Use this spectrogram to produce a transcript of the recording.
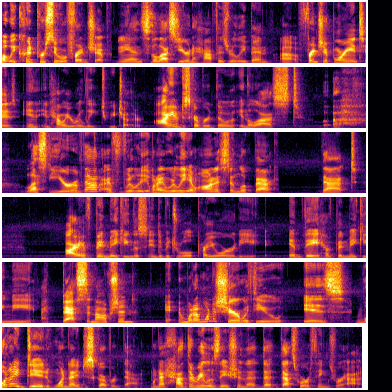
but we could pursue a friendship. And so the last year and a half has really been uh, friendship oriented in, in how we relate to each other. I have discovered, though, in the last. Uh, last year of that i've really when i really am honest and look back that i have been making this individual a priority and they have been making me at best an option and what i want to share with you is what i did when i discovered that when i had the realization that, that that's where things were at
